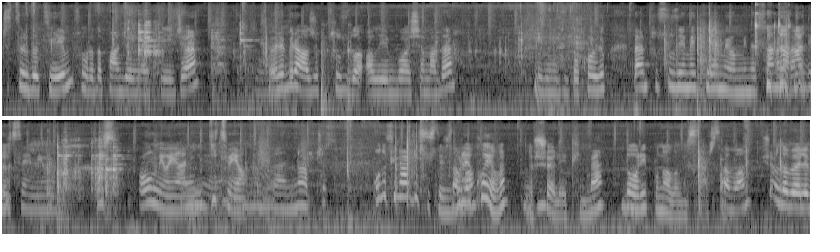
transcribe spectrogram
çıtırdatayım. Sonra da pancarını ekleyeceğim. Şöyle birazcık tuz da alayım bu aşamada. Tuzumuzu da koyduk. Ben tuzsuz yemek yiyemiyorum yine sen. Ay, ben de hiç sevmiyorum. Hiç olmuyor yani. Gitmiyor. Yani ne yapacağız? Onu finalde süsleriz. Tamam. Buraya koyalım. Dur şöyle yapayım ben. Doğrayıp bunu alalım istersen. Tamam. Şunu da böyle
